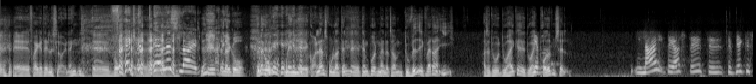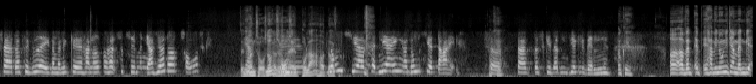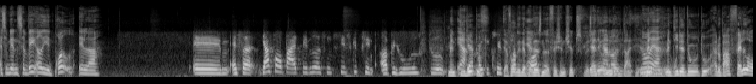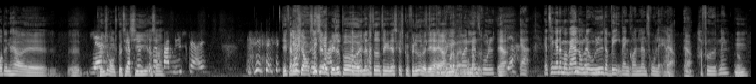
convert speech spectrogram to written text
øh, frikadellesløjt, ikke? Øh, hvor, Frikadellesløjt! ja, Den er god. den er god. Men øh, grønlandsruller, den, øh, den burde man da tage om. Du ved ikke, hvad der er i. Altså, du, du har ikke, du har ikke Jamen. prøvet dem selv. Nej, det er også det. det. Det er virkelig svært at finde ud af, når man ikke øh, har noget at forholde sig til. Men jeg hører noget om torsk. Det er Ja. noget om torsk. Noget om altså torsk. en polar hotdog. Nogle siger panering, og nogle siger dej. Så Okay. okay. der, der skiller den virkelig vandene. Okay. Og, og hvad, øh, har vi nogen idé om, hvad den bliver? Altså, bliver den serveret i et brød, eller... Øhm, altså, jeg får bare et billede af sådan en fiskepind op i hovedet, du ved. Men Ja. Ditte, Der, du, jeg får det der Ja. billede af sådan noget fish and chips, hvis Ja, det det er noget noget dej. Nå, øh, ja. øh, Men Ditte, du, du, er du bare faldet over den her øh, øh, pølsevogn, skulle jeg til at sige? Jeg Og så, bare nysgerrig. det er fandme Ja. sjovt. Så ser du et billede på et eller andet sted og tænker, jeg skal sgu finde ud af, hvad det her er. Det må der en være grønlandsrulle. Ja. Ja. Jeg tænker, der må være nogen derude, der ved, hvad en grønlandsrulle er. Ja, ja. Har fået den, ikke? Mm.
